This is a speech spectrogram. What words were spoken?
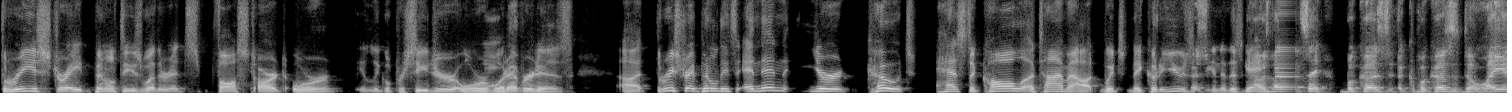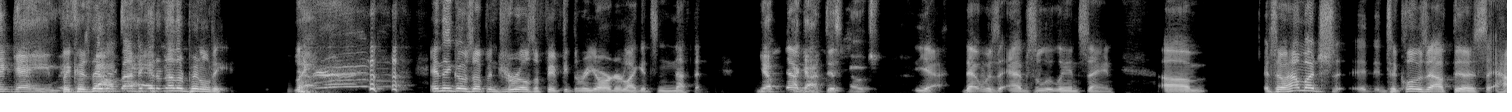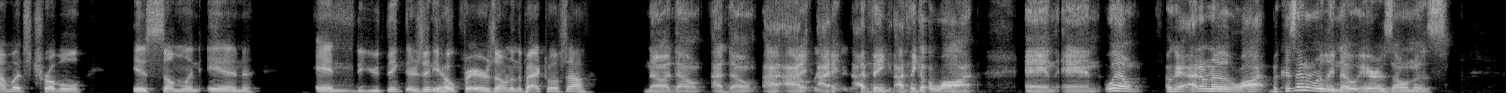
three straight penalties, whether it's false start or illegal procedure or Yes. whatever it is. Uh, three straight penalties, and then your coach has to call a timeout, which they could have used at the end of this game. I was about to say because because delay a game because they were about to get another penalty, Yeah. and then goes up and drills a 53 yarder like it's nothing. Yep, That I was got this, coach. Yeah, that was absolutely insane. Um, and so, how much to close out this? How much trouble is Sumlin in? And do you think there's any hope for Arizona in the Pac-12 South? No, I don't. I don't. I I don't think I I, think I think a lot, and and well, okay, I don't know a lot because I don't really know Arizona's.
